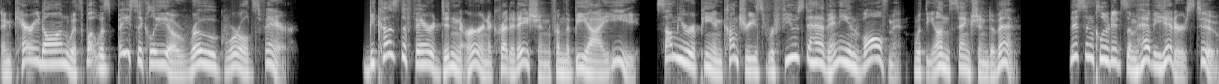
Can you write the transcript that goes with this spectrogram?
and carried on with what was basically a rogue World's Fair. Because the fair didn't earn accreditation from the BIE, some European countries refused to have any involvement with the unsanctioned event. This included some heavy hitters, too.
